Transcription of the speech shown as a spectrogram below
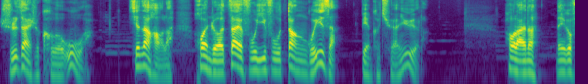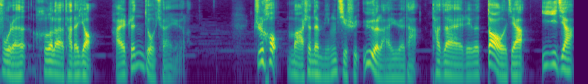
实在是可恶啊！现在好了，患者再服一副荡鬼散，便可痊愈了。”后来呢，那个妇人喝了他的药，还真就痊愈了。之后，马山的名气是越来越大。他在这个道家、医家，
